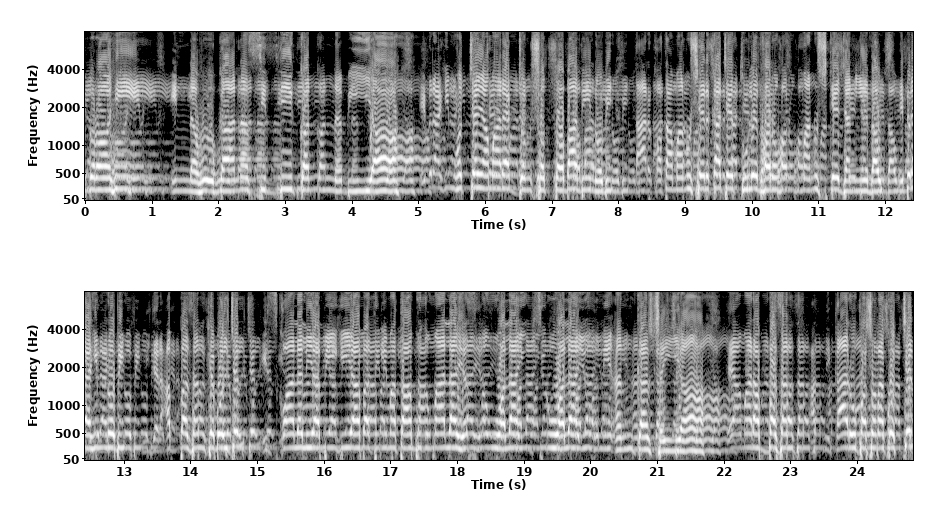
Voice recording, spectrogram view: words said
ইব্রাহিম ইন্নাহু কানা সিদ্দিকান নবিয়্যা ইব্রাহিম হচ্ছে আমার একজন সত্যবাদী নবী। তার কথা মানুষের কাছে তুলে ধরো মানুষকে জানিয়ে দাও। ইব্রাহিম নবী নিজের আব্বাজানকে বলছেন ইসকাল আলী আবিহি ইয়া বাতি, লিমা তাবুদু মা লা ইয়াসমাউ ওয়া লা ইউবসিরু ওয়া লা ইউগনি আনকা শাইয়্যা হে আমার আব্বাজান, আপনি কার উপাসনা করছেন?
